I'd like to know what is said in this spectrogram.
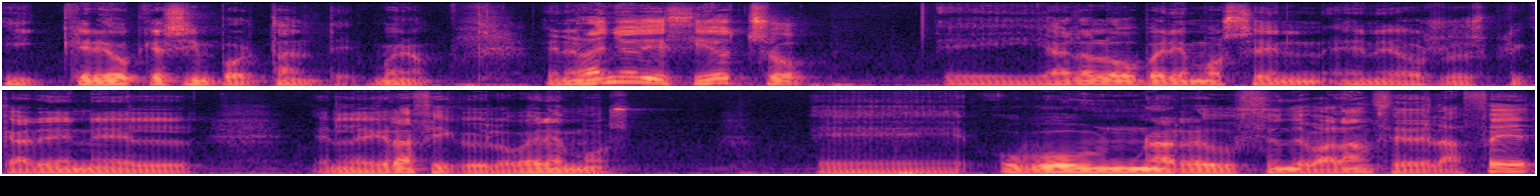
y creo que es importante. Bueno, en el año 18 y ahora lo veremos, en, os lo explicaré en el, en el gráfico y lo veremos, eh, hubo una reducción de balance de la Fed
